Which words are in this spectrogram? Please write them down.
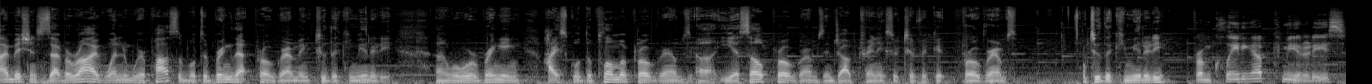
My mission since I've arrived, when we're possible, to bring that programming to the community, uh, where we're bringing high school diploma programs, uh, ESL programs, and job training certificate programs to the community. From cleaning up communities,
